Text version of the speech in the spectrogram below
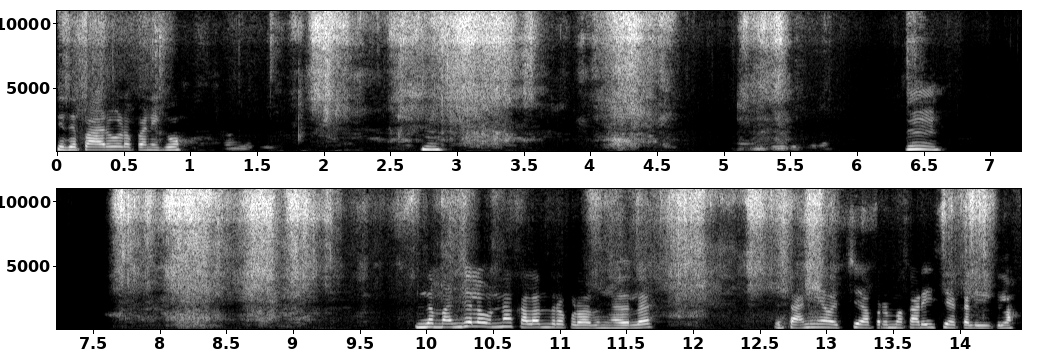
இதை இப்போ அறுவடை பண்ணிக்குவோம். ம். ம். இந்த மஞ்சளை ஒன்றா கலந்துடக்கூடாதுங்க அதில். தனியாக வச்சு அப்புறமா கடைசியாக கழுவிக்கலாம்.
